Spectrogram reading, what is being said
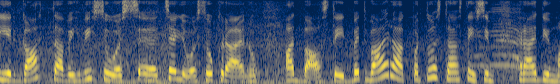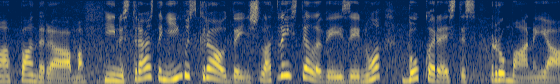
ir gatavi visos eh, ceļos Ukrainu atbalstīt. Bet vairāk par to stāstīsim raidījumā Panorāma. Īna Strāsdiņa, Ingus Kraudiņš, Latvijas televīzija no Bukarestes, Rumānijā.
